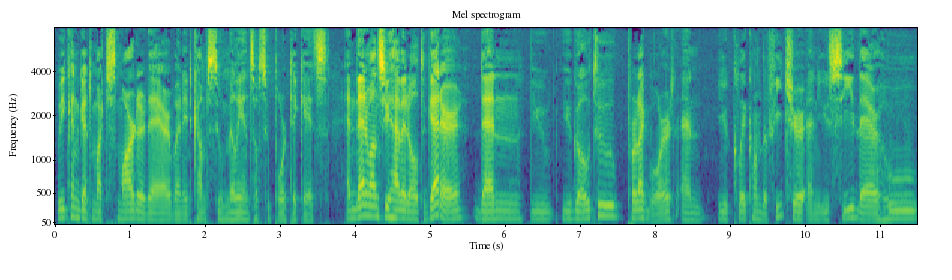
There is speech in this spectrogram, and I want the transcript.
we can get much smarter there when it comes to millions of support tickets. And then once you have it all together, then you you go to product board and you click on the feature and you see there who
